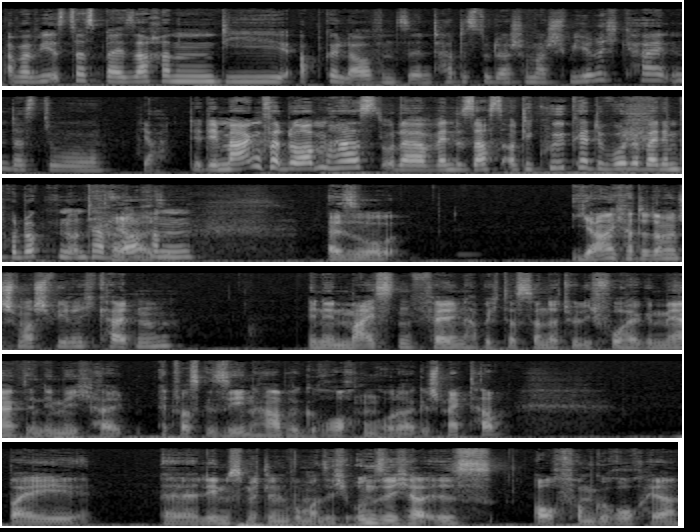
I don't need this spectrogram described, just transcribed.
Aber wie ist das bei Sachen, die abgelaufen sind? Hattest du da schon mal Schwierigkeiten, dass du ja, dir den Magen verdorben hast? Oder wenn du sagst, auch die Kühlkette wurde bei den Produkten unterbrochen? Ja, also, also ja, ich hatte damit schon mal Schwierigkeiten in den meisten Fällen habe ich das dann natürlich vorher gemerkt, indem ich halt etwas gesehen habe, gerochen oder geschmeckt habe. Bei äh, Lebensmitteln, wo man sich unsicher ist, auch vom Geruch her,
